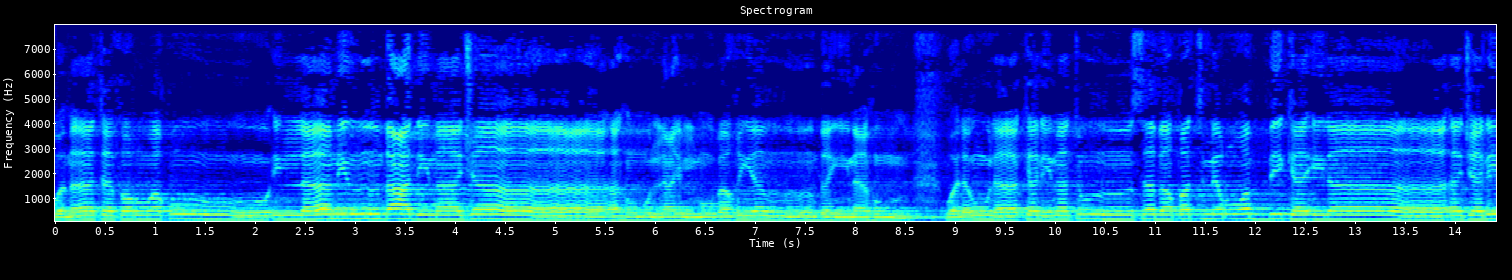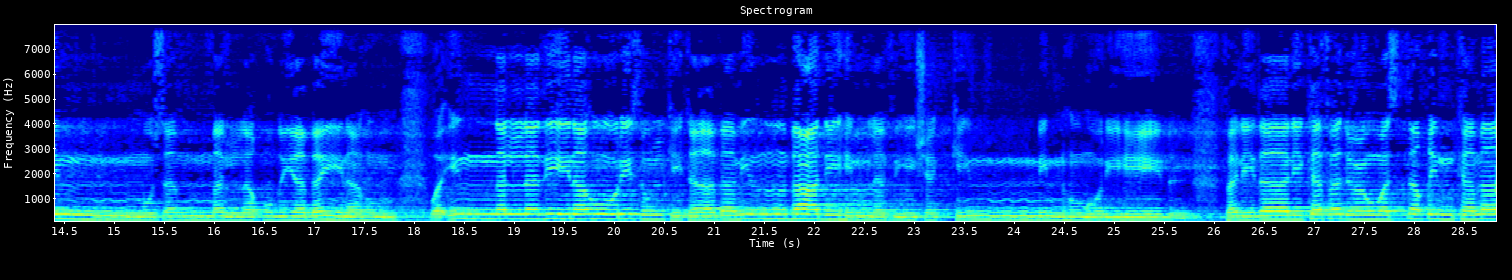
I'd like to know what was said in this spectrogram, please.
وما تفرقوا إلا من بعد ما جاءهم العلم بغيا بينهم ولولا كلمة سبقت من ربك إلى أجل مسمى لقضي بينهم وإن الذين أورثوا الكتاب من بعدهم لفي شك منه مريب فلذلك فادع واستقم كما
